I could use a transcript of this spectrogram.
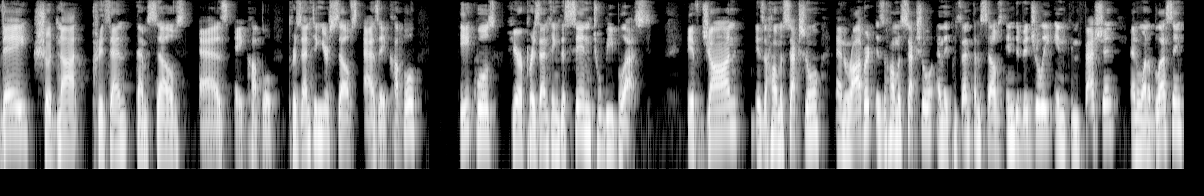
They should not present themselves as a couple. Presenting yourselves as a couple equals you're presenting the sin to be blessed. If John is a homosexual and Robert is a homosexual and they present themselves individually in confession and want a blessing,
